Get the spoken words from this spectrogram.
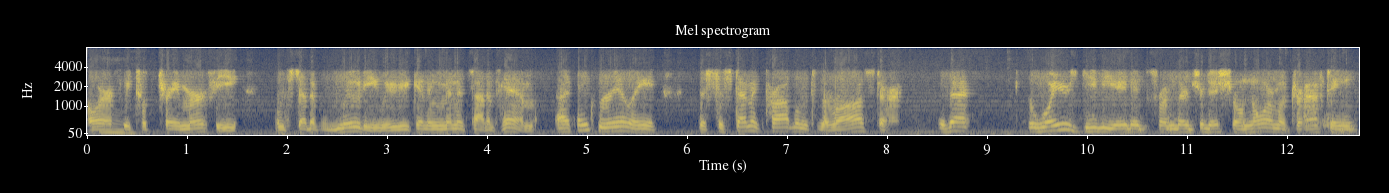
Or if we took Trey Murphy instead of Moody. We'd be getting minutes out of him. I think really the systemic problem to the roster is that the Warriors deviated from their traditional norm of drafting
